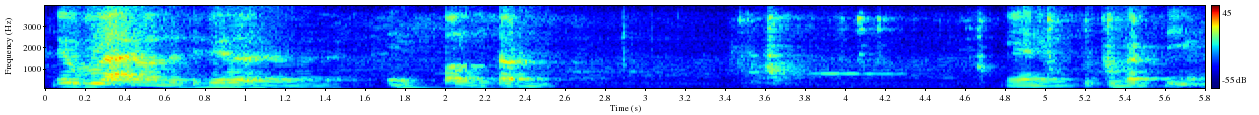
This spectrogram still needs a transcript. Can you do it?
Ini bulan mana sendiri mana. Install misalnya. Ya ini mesti ngerti ya.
